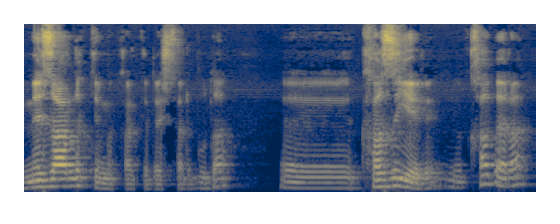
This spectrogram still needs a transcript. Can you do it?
mezarlık demek arkadaşlar bu da e, kazı yeri. Kabera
